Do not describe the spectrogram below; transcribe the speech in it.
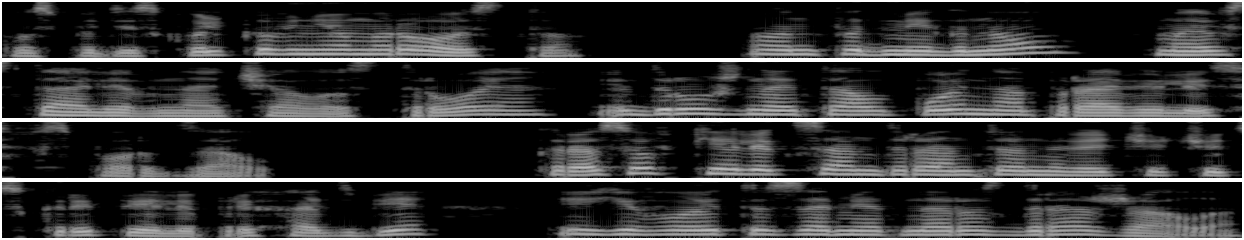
Господи, сколько в нем росту! Он подмигнул, мы встали в начало строя и дружной толпой направились в спортзал. Кроссовки Александра Антоновича чуть скрипели при ходьбе, и его это заметно раздражало.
